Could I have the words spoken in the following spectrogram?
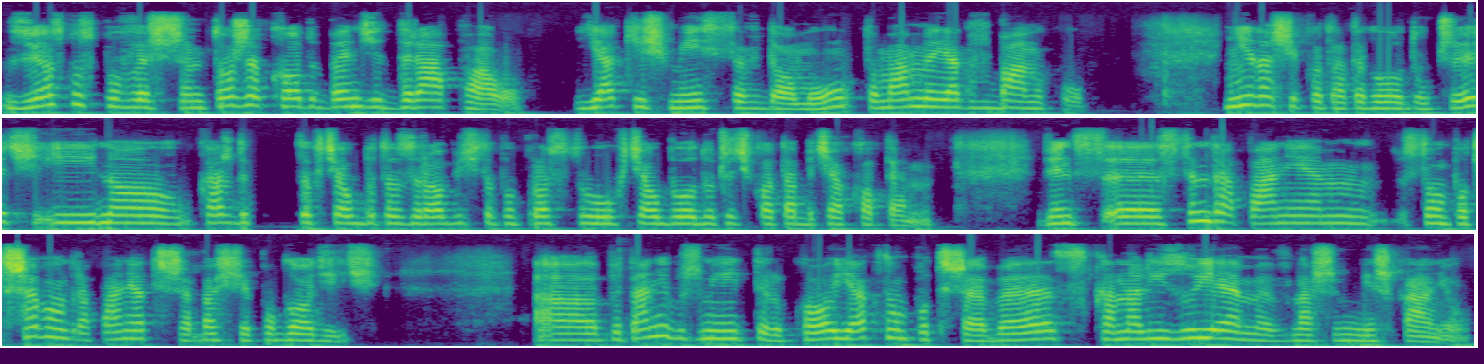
W związku z powyższym, to, że kot będzie drapał jakieś miejsce w domu, to mamy jak w banku. Nie da się kota tego oduczyć i no, każdy, kto chciałby to zrobić, to po prostu chciałby oduczyć kota bycia kotem. Więc e, z tym drapaniem, z tą potrzebą drapania trzeba się pogodzić. A pytanie brzmi tylko, jak tą potrzebę skanalizujemy w naszym mieszkaniu.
